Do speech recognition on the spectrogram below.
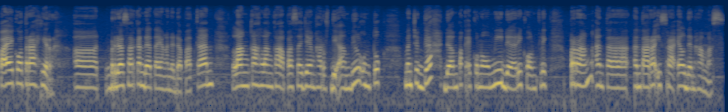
Pak Eko terakhir, uh, berdasarkan data yang Anda dapatkan, langkah-langkah apa saja yang harus diambil untuk mencegah dampak ekonomi dari konflik perang antara antara Israel dan Hamas?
